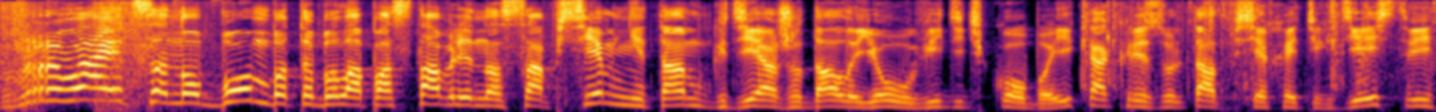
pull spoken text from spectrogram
Врывается, но бомба-то была поставлена совсем не там, где ожидал ее увидеть Коба. И как результат всех этих действий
